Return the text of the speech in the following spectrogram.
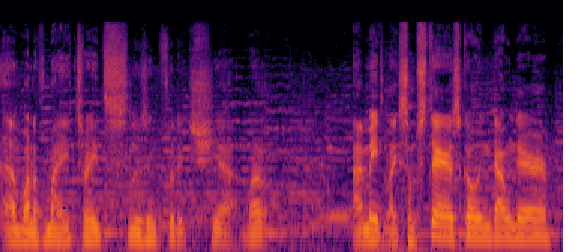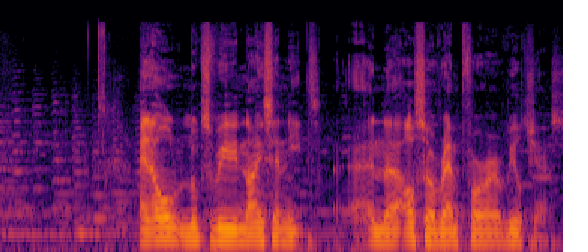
Uh, one of my trades losing footage, yeah, but I made like some stairs going down there, and all looks really nice and neat, and uh, also a ramp for wheelchairs.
